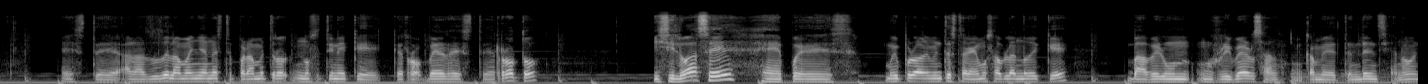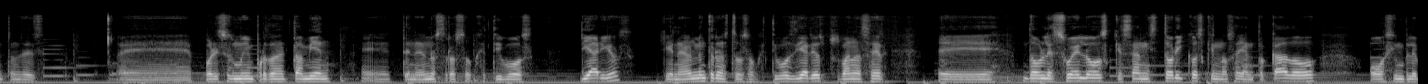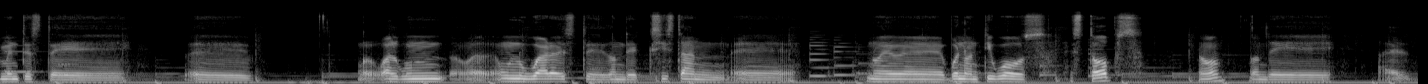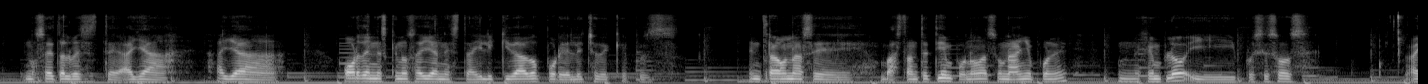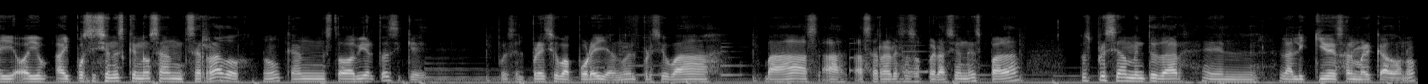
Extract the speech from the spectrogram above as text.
Este, a las 2 de la mañana este parámetro no se tiene que, que ver este, roto y si lo hace, eh, pues muy probablemente estaríamos hablando de que va a haber un, reversal, un cambio de tendencia, ¿no? Entonces, eh, por eso es muy importante también eh, tener nuestros objetivos diarios. Generalmente nuestros objetivos diarios pues, van a ser dobles suelos que sean históricos, que no se hayan tocado, o simplemente este algún un lugar este donde existan eh, bueno antiguos stops no donde eh, no sé tal vez este haya haya órdenes que no se hayan este, ahí liquidado por el hecho de que pues entraron hace bastante tiempo no hace un año pone un ejemplo y pues esos hay, hay, hay posiciones que no se han cerrado ¿no? que han estado abiertas y que pues el precio va por ellas, ¿no? El precio va, va a, cerrar esas operaciones para, pues precisamente dar la liquidez al mercado, ¿no?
